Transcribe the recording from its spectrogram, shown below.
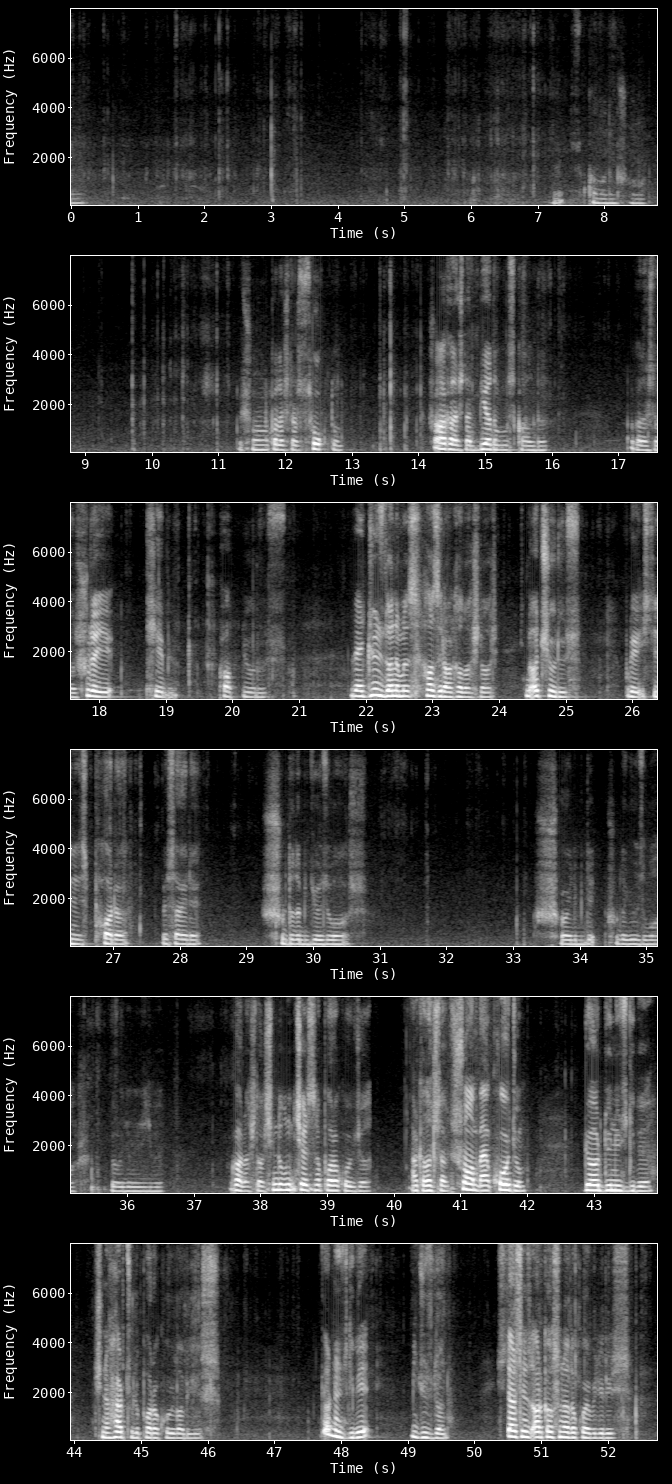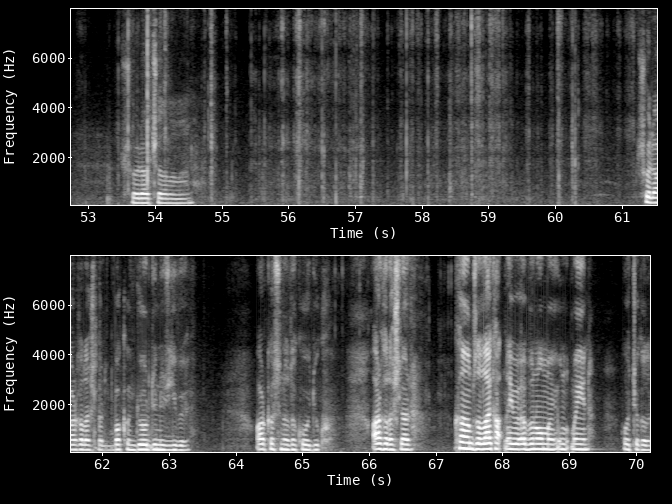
Sokamadım şu an. Şu an arkadaşlar soktum. Şu arkadaşlar bir adımımız kaldı. Arkadaşlar şurayı ikiye katlıyoruz. Ve cüzdanımız hazır arkadaşlar. Şimdi açıyoruz. Buraya istediğiniz para vesaire. Şurada da bir gözü var. Şöyle bir de şurada gözü var. Gördüğünüz gibi. Arkadaşlar şimdi bunun içerisine para koyacağız. Arkadaşlar şu an ben koydum. Gördüğünüz gibi içine her türlü para koyulabilir. Gördüğünüz gibi bir cüzdan. İsterseniz arkasına da koyabiliriz. Şöyle açalım hemen. Şöyle arkadaşlar bakın gördüğünüz gibi. Arkasına da koyduk. Arkadaşlar kanalımıza like atmayı ve abone olmayı unutmayın. Hoşçakalın.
